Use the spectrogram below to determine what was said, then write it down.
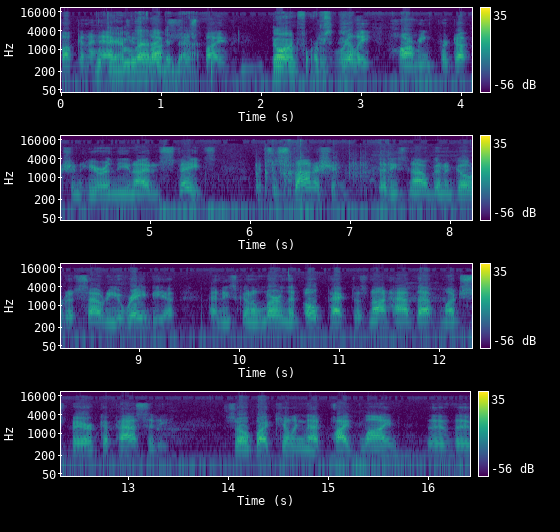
uh, probably a buck and a half, Okay, I'm glad I did that. just by Go on, Forbes. really harming production here in the United States. It's astonishing that he's now going to go to Saudi Arabia and he's going to learn that OPEC does not have that much spare capacity. So by killing that pipeline, the, the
